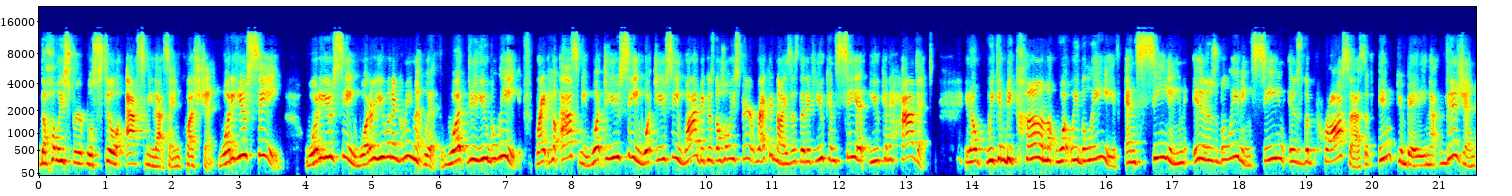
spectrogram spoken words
the Holy Spirit will still ask me that same question What do you see? What do you see? What are you in agreement with? What do you believe? Right? He'll ask me, What do you see? What do you see? Why? Because the Holy Spirit recognizes that if you can see it, you can have it. You know, we can become what we believe, and seeing is believing. Seeing is the process of incubating that vision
